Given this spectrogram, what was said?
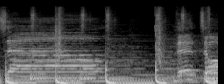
town that don't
